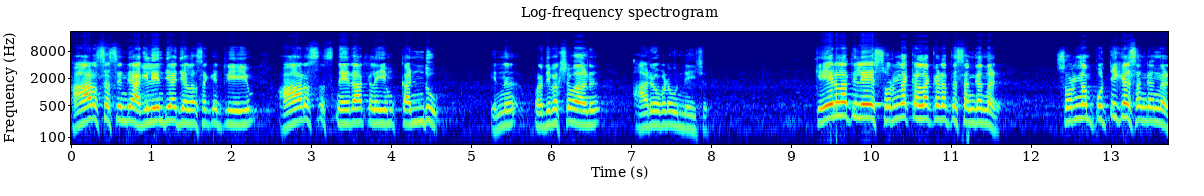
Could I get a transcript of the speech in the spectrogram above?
ആർ എസ് എസിന്റെ അഖിലേന്ത്യാ ജനറൽ സെക്രട്ടറിയെയും ആർ എസ് എസ് നേതാക്കളെയും കണ്ടു എന്ന് പ്രതിപക്ഷമാണ് ആരോപണം ഉന്നയിച്ചത്. കേരളത്തിലെ സ്വർണക്കള്ളക്കടത്ത് സംഘങ്ങൾ സ്വർണം പൊട്ടിക്കൽ സംഘങ്ങൾ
